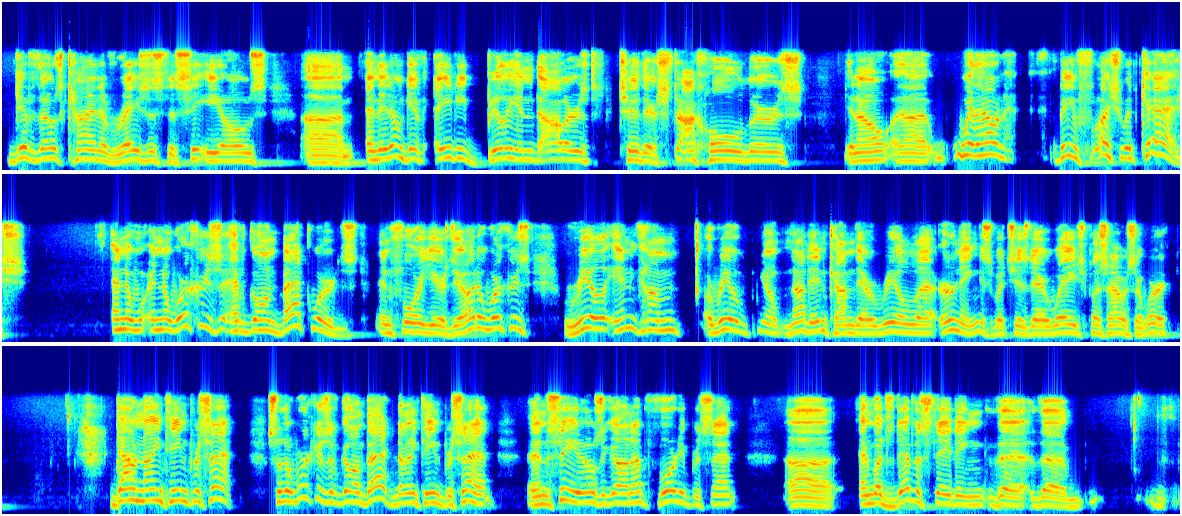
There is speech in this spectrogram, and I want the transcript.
give those kind of raises to CEOs, um, and they don't give eighty billion dollars to their stockholders, you know, uh, without being flush with cash. And the, and the workers have gone backwards in four years. The auto workers' real income, a real, you know, not income, their real uh, earnings, which is their wage plus hours of work, down 19%. So the workers have gone back 19%, and the CEOs have gone up 40%. Uh, and what's devastating the the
